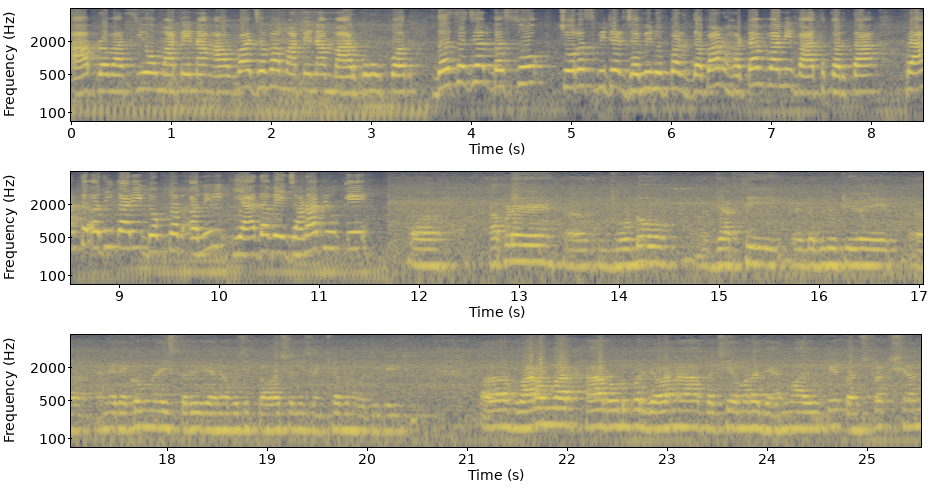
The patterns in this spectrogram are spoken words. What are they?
આ પ્રવાસીઓ માટેના આવવા જવા માટેના માર્ગ ઉપર દસ હજાર બસો ચોરસ મીટર જમીન ઉપર દબાણ હટાવવાની વાત કરતા પ્રાંત અધિકારી ડોક્ટર અનિલ યાદવે જણાવ્યું કે આપણે જોડો જ્યારથી ડબ્લ્યુટીઓએ એને રેકોગ્નાઇઝ કરી એના પછી પ્રવાસીઓની સંખ્યા પણ વધી ગઈ છે. વારંવાર આ રોડ ઉપર જવાના પછી અમારા ધ્યાનમાં આવ્યું કે કન્સ્ટ્રક્શન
